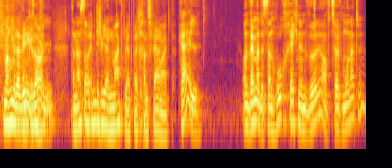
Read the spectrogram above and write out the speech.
ich mache mir da wenig. Sorgen. Dann hast du auch endlich wieder einen Marktwert bei Transfermarkt. Geil. Und wenn man das dann hochrechnen würde auf zwölf Monate?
